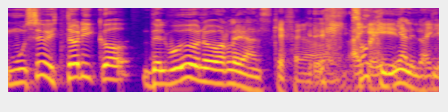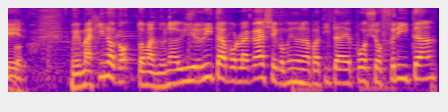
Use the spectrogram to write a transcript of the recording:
Museo Histórico del Vudú de Nueva Orleans. Qué fenómeno. Eh, Son ir, geniales los tipos. Me imagino tomando una birrita por la calle, comiendo una patita de pollo frita,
